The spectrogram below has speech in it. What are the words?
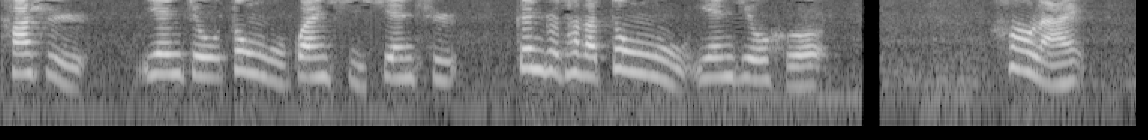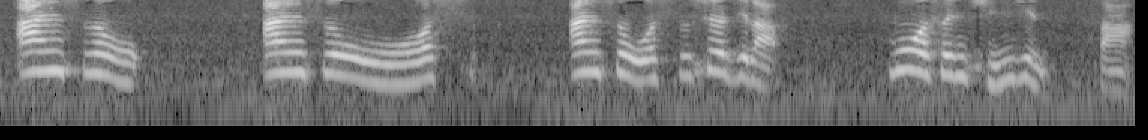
它是研究动物关系先驱。根据他的动物研究和后来安斯沃安斯沃斯安斯沃斯设计了陌生情景法，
